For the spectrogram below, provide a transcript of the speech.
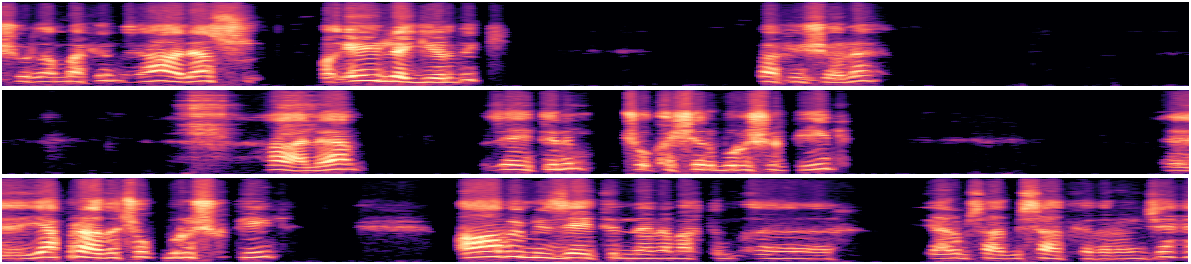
Şuradan bakın hala su. Bak Eylül'e girdik. Bakın şöyle. Hala zeytinim çok aşırı buruşuk değil. Ee, yaprağı da çok buruşuk değil. Abimin zeytinlerine baktım e, yarım saat, bir saat kadar önce.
